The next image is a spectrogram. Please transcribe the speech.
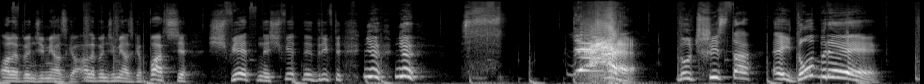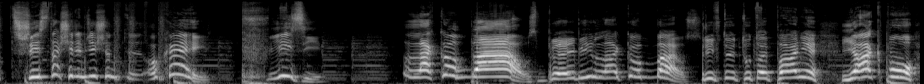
Ale będzie miazga, ale będzie miazga. Patrzcie, świetne, świetne drifty. Nie, nie! Nie! No 300. Ej, dobre! 370. Okej. Pff, Easy. Lako Baus, baby, Lako Baus. Drifty tutaj, panie, jak po,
